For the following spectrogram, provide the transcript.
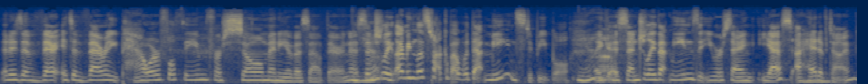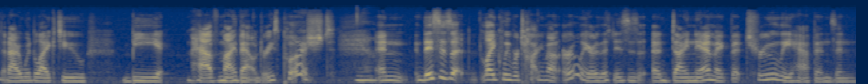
that is a very it's a very powerful theme for so many of us out there. And essentially, I mean, let's talk about what that means to people. Yeah. Like essentially that means that you are saying yes ahead of time that I would like to be have my boundaries pushed. Yeah. And this is a, like we were talking about earlier that this is a dynamic that truly happens in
